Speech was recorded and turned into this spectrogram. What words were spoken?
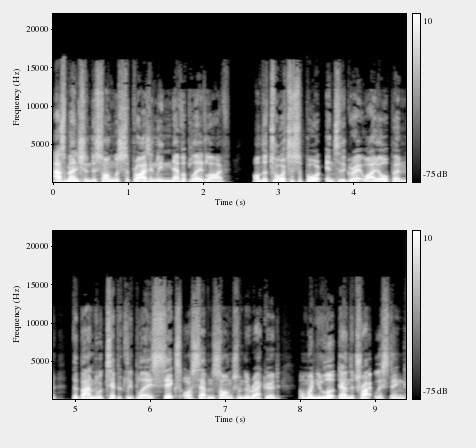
As mentioned, the song was surprisingly never played live. On the tour to support Into the Great Wide Open, the band would typically play six or seven songs from the record, and when you look down the track listing,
